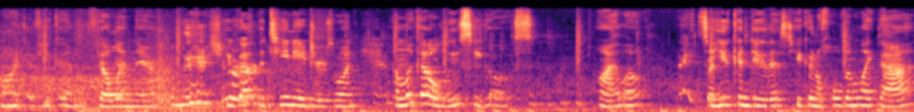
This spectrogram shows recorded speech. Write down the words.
Monica, if you can fill in there. sure. You got the teenagers one. And look how loose he goes, Milo. So you can do this. You can hold him like that,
